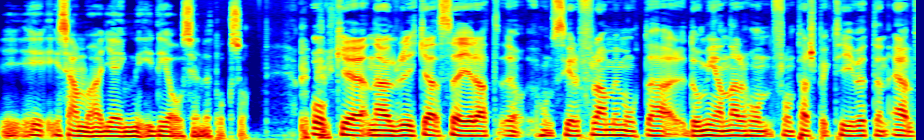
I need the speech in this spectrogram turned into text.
i, i samma gäng i det avseendet också. Och eh, när Ulrika säger att eh, hon ser fram emot det här, då menar hon från perspektivet den 11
